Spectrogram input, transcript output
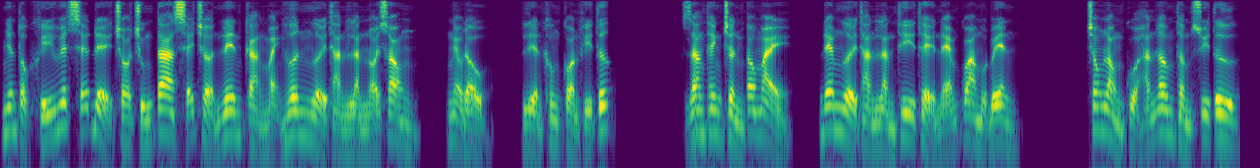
Nhân tộc khí huyết sẽ để cho chúng ta sẽ trở nên càng mạnh hơn người thằn lằn nói xong nghèo đầu, liền không còn khí tức. Giang thanh trần cao mày, đem người thằn lằn thi thể ném qua một bên trong lòng của hắn âm thầm suy tư,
